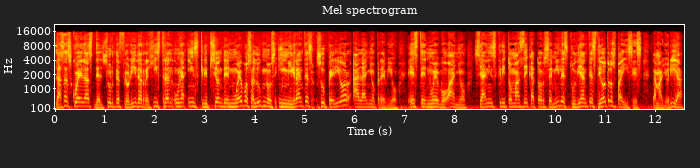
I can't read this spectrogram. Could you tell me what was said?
Las escuelas del sur de Florida registran una inscripción de nuevos alumnos inmigrantes superior al año previo. Este nuevo año se han inscrito más de 14 mil estudiantes de otros países, la mayoría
